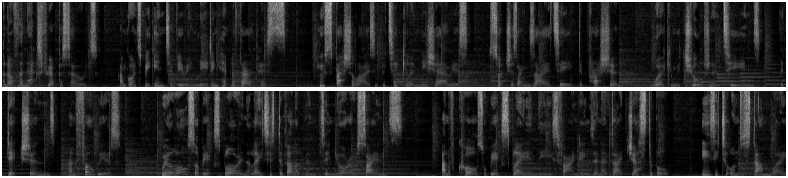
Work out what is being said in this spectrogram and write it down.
And over the next few episodes, I'm going to be interviewing leading hypnotherapists who specialise in particular niche areas such as anxiety, depression, working with children and teens, addictions, and phobias we will also be exploring the latest developments in neuroscience, and of course, we'll be explaining these findings in a digestible, easy to understand way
